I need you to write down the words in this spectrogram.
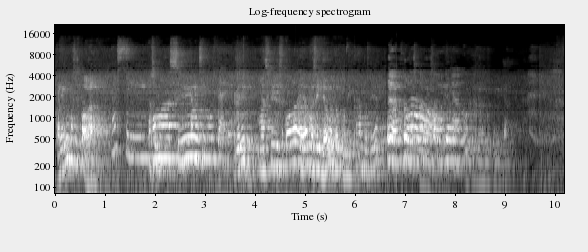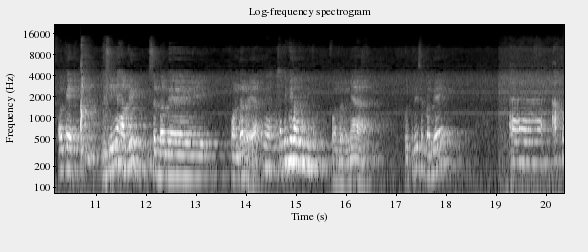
Kalian ini masih sekolah? Masih. Oh, masih. Kita masih muda ya. Jadi masih sekolah ya, masih jauh untuk menikah betul ya? Iya betul. Sama- sama dia. jauh. Jauh untuk menikah. Oke, di sini Habib sebagai founder ya, Ya, bisa dibilang begitu. foundernya. Putri sebagai Eh, aku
